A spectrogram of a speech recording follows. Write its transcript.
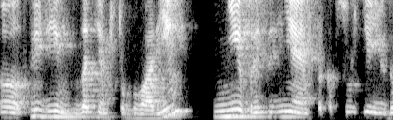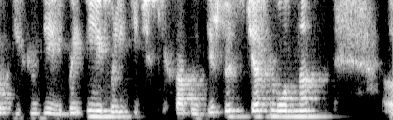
Э, следим за тем, что говорим, не присоединяемся к обсуждению других людей или политических событий, что сейчас модно. Э,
